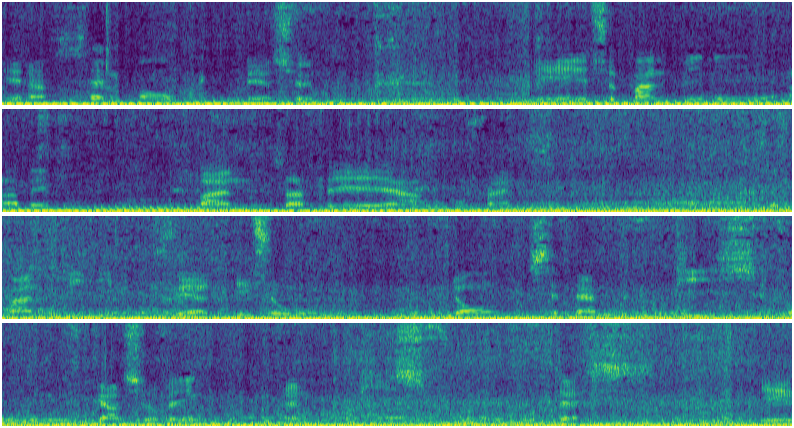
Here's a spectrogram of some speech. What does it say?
Il y a seulement 8 personnes. Et ce pas venu avec une affaire offensives. Ce pas venu pour faire des ordres. Donc, c'est un peaceful gathering, un peaceful protest. Et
